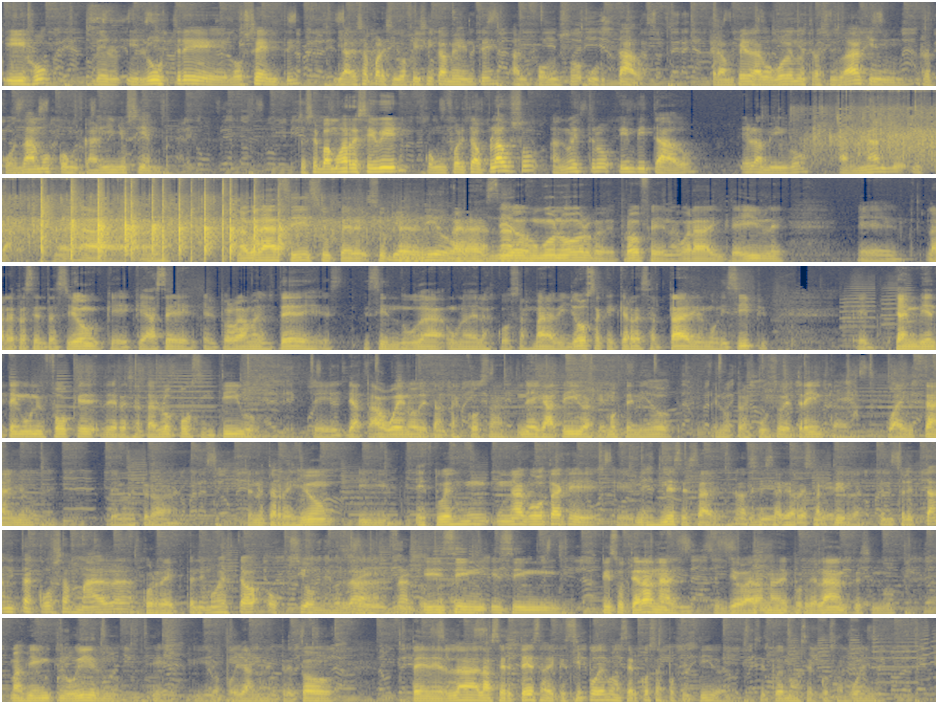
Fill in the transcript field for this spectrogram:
hijo del ilustre docente, ya desaparecido físicamente, Alfonso Hurtado, gran pedagogo de nuestra ciudad, quien recordamos con cariño siempre. Entonces vamos a recibir con un fuerte aplauso a nuestro invitado, el amigo Arnaldo Hurtado. Naguará, sí, súper, súper Bienvenido, agradecido, es un honor, eh, profe, Naguará, increíble. Eh, la representación que, que hace el programa de ustedes es sin duda una de las cosas maravillosas que hay que resaltar en el municipio. Eh, también tengo un enfoque de resaltar lo positivo, de, ya está bueno de tantas cosas negativas que hemos tenido en los transcurso de 30, 40 años de, nuestra, de nuestra región y esto es un- una gota que, que es necesaria, Así necesaria es, repartirla. Entre tantas cosas malas, Correcto. tenemos estas opciones, ¿verdad? Sí. Y, sin, y sin pisotear a nadie, sin llevar a nadie por delante, sino más bien incluirnos y, y apoyarnos entre todos. Tener la, la certeza de que sí podemos hacer cosas positivas, sí podemos hacer cosas buenas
